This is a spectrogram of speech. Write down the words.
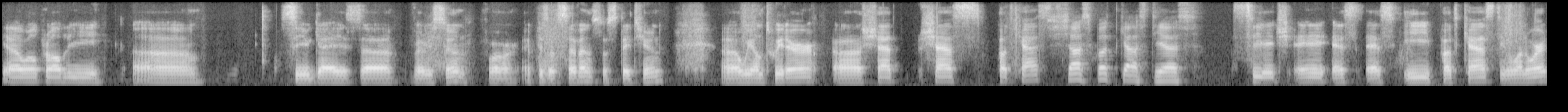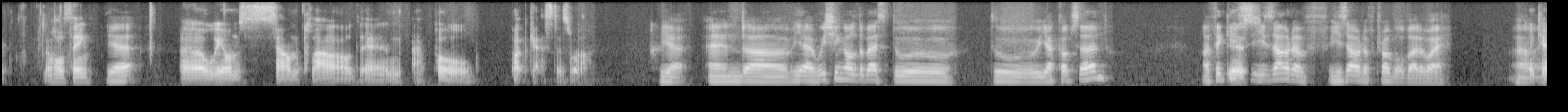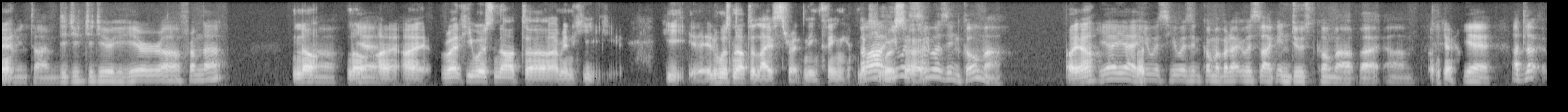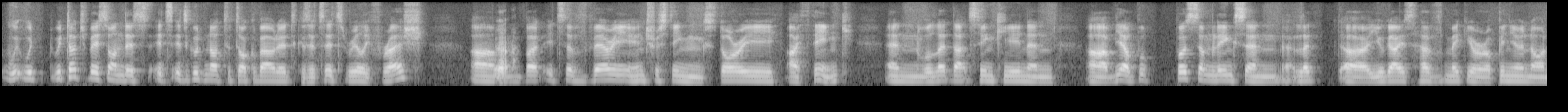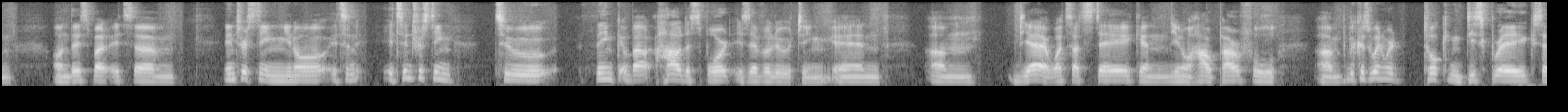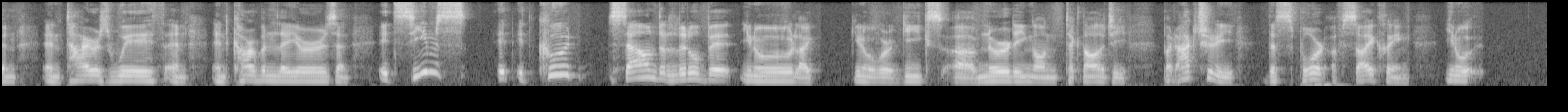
yeah, we'll probably uh, see you guys uh, very soon for episode seven. So stay tuned. Uh, we on Twitter, uh, Chat Podcast, Chasse podcast yes C H A S S E Podcast in one word, the whole thing. yeah Uh, we on SoundCloud and Apple Podcast as well. yeah and uh yeah wishing all the best to to Jakobsen I think he's Yes. he's out of he's out of trouble by the way uh, Okay. in the meantime did you did you hear uh, from that No, Uh, no, yeah. I, I, but he was not. Uh, I mean, he, he, it was not a life-threatening thing. But oh he was. uh, he was in coma oh yeah. yeah yeah But- he was he was in coma but it was like induced coma but um Okay. Yeah, I'd lo- we, we we touch base on this. It's it's good not to talk about it because it's it's really fresh. Um, Yeah. But it's a very interesting story, I think, and we'll let that sink in. And uh, yeah, we'll post some links and uh, let uh, you guys have make your opinion on on this. But it's um, interesting, you know. It's an it's interesting to think about how the sport is evolving and um, yeah what's at stake and you know how powerful um, because when we're talking disc brakes and and tires width and and carbon layers and it seems it it could sound a little bit you know like you know we're geeks uh, nerding on technology but actually the sport of cycling you know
